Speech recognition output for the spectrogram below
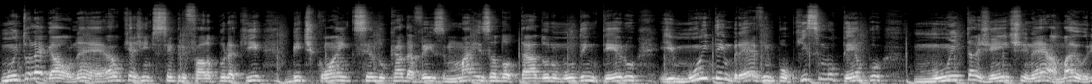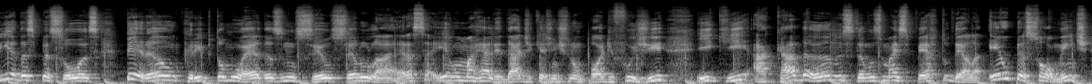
Muito legal, né? É o que a gente sempre fala por aqui, Bitcoin sendo cada vez mais adotado no mundo inteiro e muito em breve, em pouquíssimo tempo, muita gente, né? A maioria das pessoas terão criptomoedas no seu celular. Essa aí é uma realidade que a gente não pode fugir e que a cada ano estamos mais perto dela. Eu, pessoalmente,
